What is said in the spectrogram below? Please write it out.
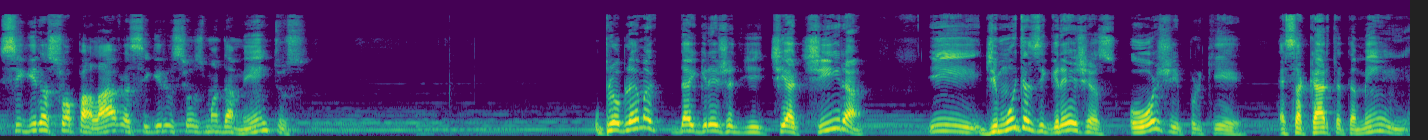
seguir a sua palavra, seguir os seus mandamentos. O problema da igreja de Tiatira e de muitas igrejas hoje, porque essa carta também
